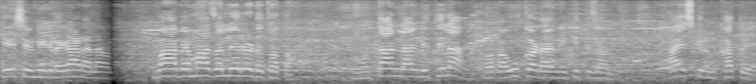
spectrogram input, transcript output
केशवने इकडे गाडा लावला बाब्या माझा लय रडत होता. मग ताण लागली तिला. बघा उकाडाने किती झालं? आईस्क्रीम खातोय.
